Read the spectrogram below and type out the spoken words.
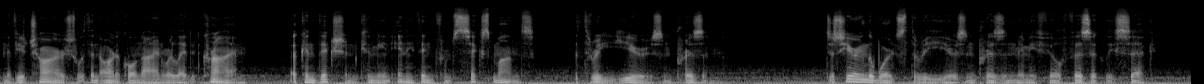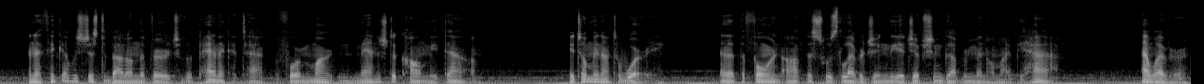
And if you're charged with an Article 9 related crime, a conviction can mean anything from six months to three years in prison. Just hearing the words three years in prison made me feel physically sick, and I think I was just about on the verge of a panic attack before Martin managed to calm me down he told me not to worry, and that the Foreign Office was leveraging the Egyptian government on my behalf. However,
